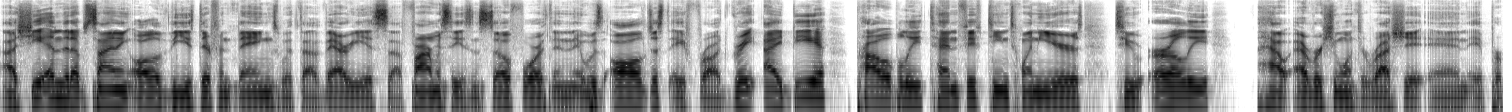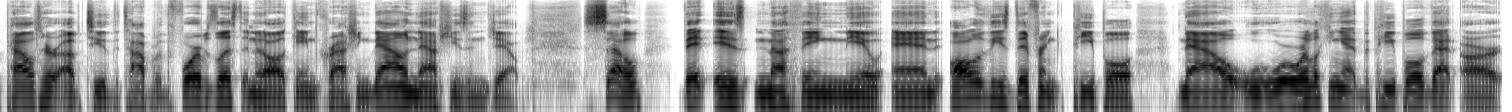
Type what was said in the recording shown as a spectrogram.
uh, she ended up signing all of these different things with uh, various uh, pharmacies and so forth, and it was all just a fraud. Great idea, probably 10, 15, 20 years too early. However, she wanted to rush it and it propelled her up to the top of the Forbes list and it all came crashing down. Now she's in jail. So that is nothing new. And all of these different people now we're looking at the people that are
